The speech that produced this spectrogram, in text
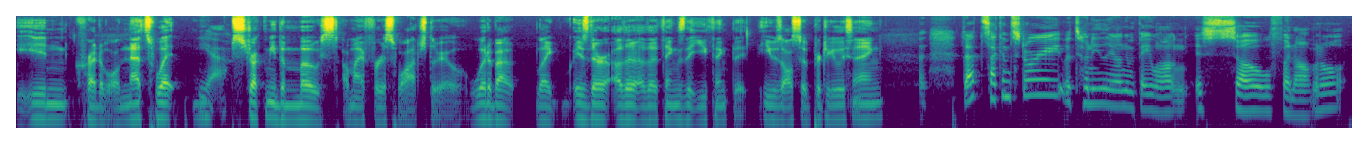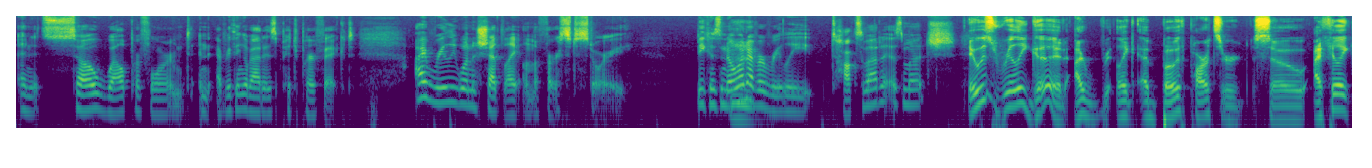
incredible. And that's what yeah. struck me the most on my first watch through. What about like is there other other things that you think that he was also particularly saying? That second story with Tony Leung and Faye Wong is so phenomenal and it's so well performed and everything about it is pitch perfect. I really want to shed light on the first story because no mm. one ever really talks about it as much. It was really good. I like uh, both parts are so. I feel like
